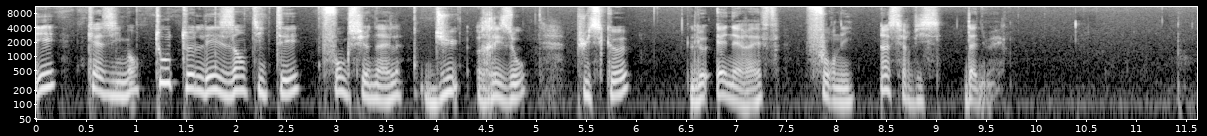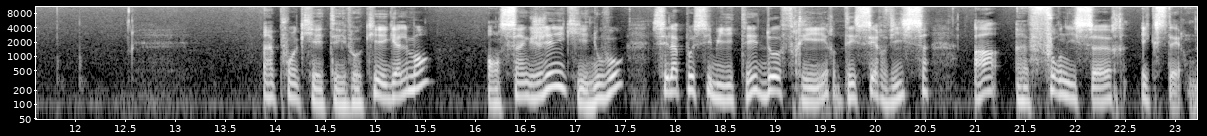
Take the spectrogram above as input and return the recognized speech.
et quasiment toutes les entités fonctionnelles du réseau, puisque le NRF fournit un service d'annuaire. Un point qui a été évoqué également en 5G, qui est nouveau, c'est la possibilité d'offrir des services à un fournisseur externe.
